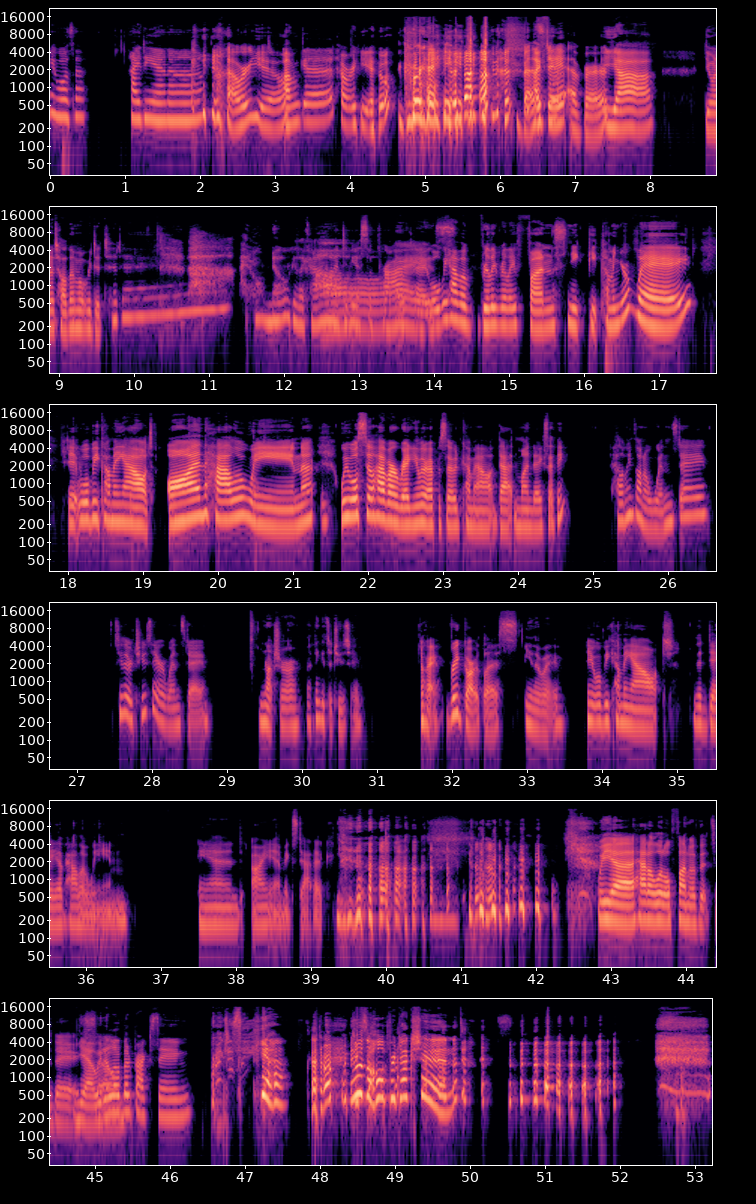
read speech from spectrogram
Hey, what's up? Hi, Deanna. How are you? I'm good. How are you? great. Best day ever. Yeah. Do you want to tell them what we did today? I don't know because I kind of want it to be a Oh, surprise. Okay. Well, we have a really, really fun sneak peek coming your way. It will be coming out on Halloween. Mm. We will still have our regular episode come out that Monday because I think Halloween's on a Wednesday. It's either Tuesday or Wednesday. I'm not sure. I think it's a Tuesday. Okay, regardless, Either way. it will be coming out the day of Halloween. And I am ecstatic. we uh, had a little fun with it today. yeah, we did a little bit of practicing. practicing. Yeah. I don't know what It was a whole production.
